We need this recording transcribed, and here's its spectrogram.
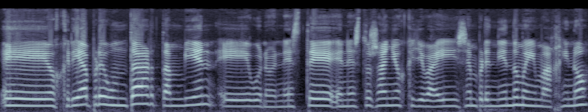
Eh, os quería preguntar también, eh, bueno, en este, en estos años que lleváis emprendiendo, me imagino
